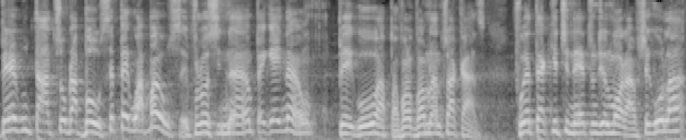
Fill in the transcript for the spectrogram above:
perguntado sobre a bolsa. Você pegou a bolsa? Ele falou assim: não, peguei não. Pegou, rapaz, vamos lá na sua casa. Foi até a kitnet onde ele morava. Chegou lá,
